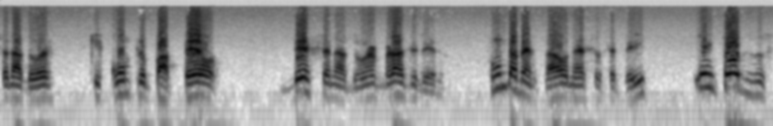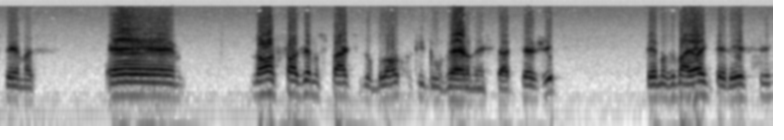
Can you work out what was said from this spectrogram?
senador que cumpre o papel de senador brasileiro. Fundamental nessa CPI e em todos os temas. É, nós fazemos parte do bloco que governa o Estado de Sergipe. Temos o maior interesse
